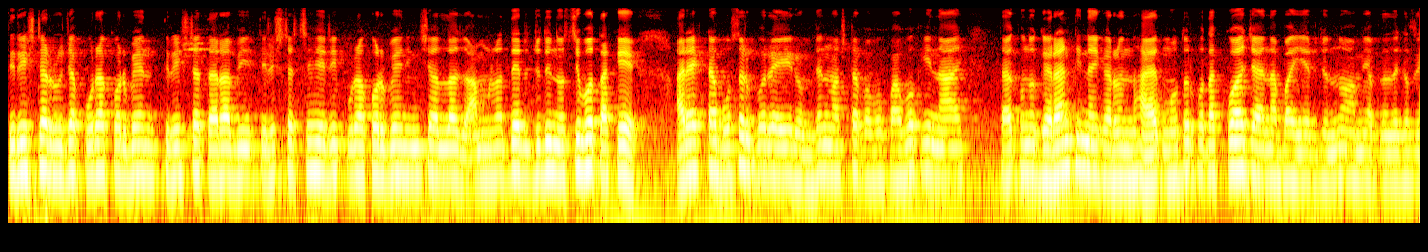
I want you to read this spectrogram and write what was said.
তিরিশটা রোজা পুরা করবেন, তিরিশটা তারাবি, তিরিশটা সেহেরি পুরা করবেন, ইনশাআল্লাহ। আমাদের যদি নসিবও থাকে আর একটা বছর পরে এই রমজান মাসটা পাবো পাবো কি নাই? তার কোনো গ্যারান্টি নাই, কারণ হায়াত মতোর কথা কোয়া যায় না। বা এর জন্য আমি আপনাদের কাছে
